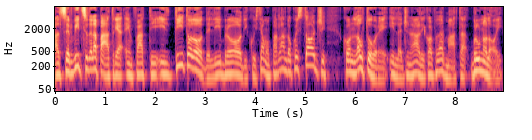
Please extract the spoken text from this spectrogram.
al servizio della patria, è infatti il titolo del libro di cui stiamo parlando quest'oggi con l'autore, il generale di corpo d'armata Bruno Loi.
